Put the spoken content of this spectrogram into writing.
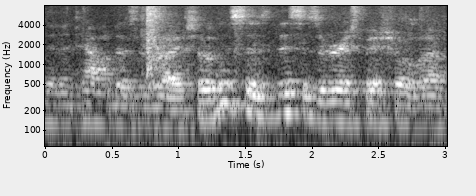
then the talent doesn't rise. So this is this is a very special uh,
